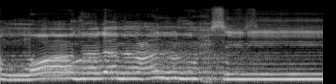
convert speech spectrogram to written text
الله لمع المحسنين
